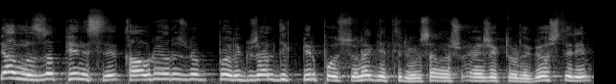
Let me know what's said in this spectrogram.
Yalnızca penisi kavruyoruz ve böyle güzel dik bir pozisyona getiriyoruz. Hemen şu enjektörde göstereyim.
